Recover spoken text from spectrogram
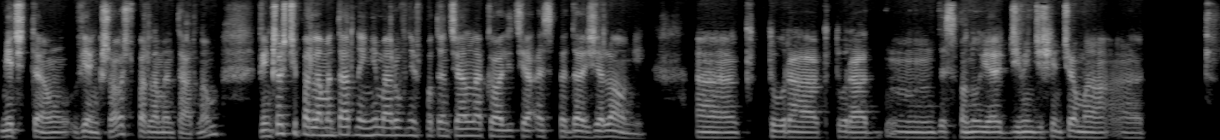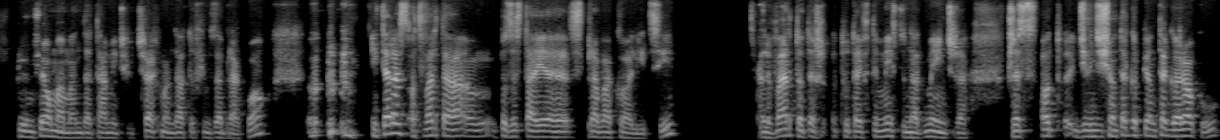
mieć tę większość parlamentarną. W większości parlamentarnej nie ma również potencjalna koalicja SPD-Zieloni, e, która, która mm, dysponuje 95 mandatami, czyli trzech mandatów im zabrakło. I teraz otwarta pozostaje sprawa koalicji. Ale warto też tutaj w tym miejscu nadmienić, że przez od 1995 roku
